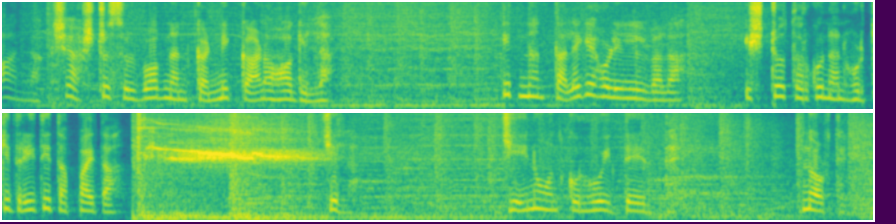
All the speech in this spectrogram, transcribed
ಆ ನಕ್ಷೆ ಅಷ್ಟು ಸುಲಭವಾಗಿ ನನ್ನ ಕಣ್ಣಿಗೆ ಕಾಣೋ ಹಾಗಿಲ್ಲ. ಇದು ನನ್ನ ತಲೆಗೆ ಹೊಳಿಲಿಲ್ವಲ್ಲ ಇಷ್ಟೊತ್ತವರೆಗೂ ನಾನು ಹುಡುಕಿದ ರೀತಿ ತಪ್ಪಾಯ್ತಾ? ಇಲ್ಲ. ಏನೋ ಒಂದು ಕುರುಹು ಇದ್ದೇ ಇರುತ್ತೆ. ನೋಡ್ತೀನಿ.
